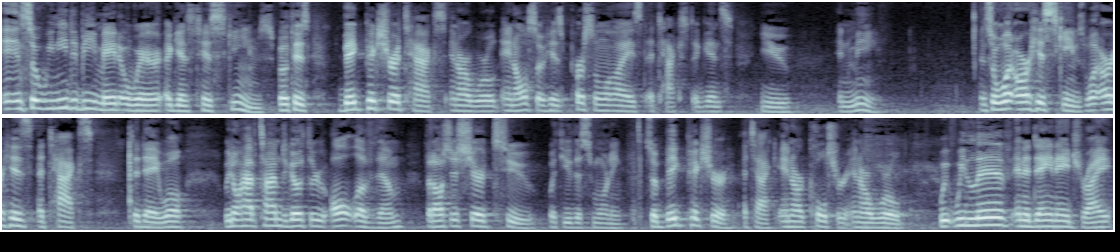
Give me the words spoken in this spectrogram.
And so we need to be made aware against his schemes, both his big picture attacks in our world and also his personalized attacks against you and me. And so, what are his schemes? What are his attacks today? Well, we don't have time to go through all of them, but I'll just share two with you this morning. So, big picture attack in our culture, in our world. We, we live in a day and age, right,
